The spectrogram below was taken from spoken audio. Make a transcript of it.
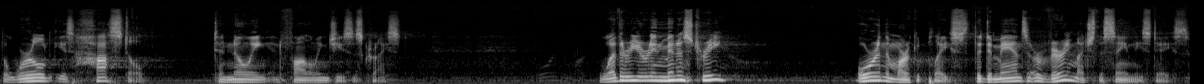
The world is hostile to knowing and following Jesus Christ. Whether you're in ministry or in the marketplace, the demands are very much the same these days.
